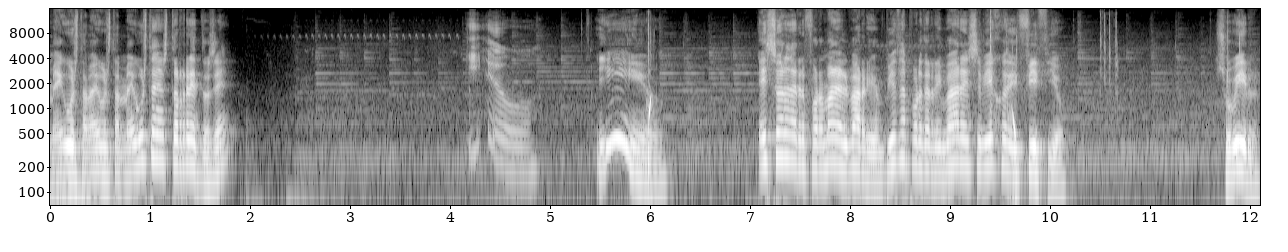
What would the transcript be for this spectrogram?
Me gusta, me gusta Me gustan estos retos, ¿eh? Es hora de reformar el barrio. Empieza por derribar ese viejo edificio. Subir.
